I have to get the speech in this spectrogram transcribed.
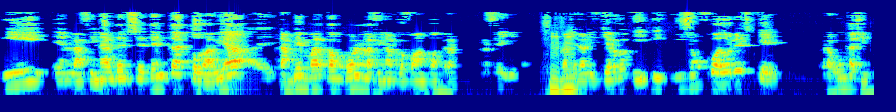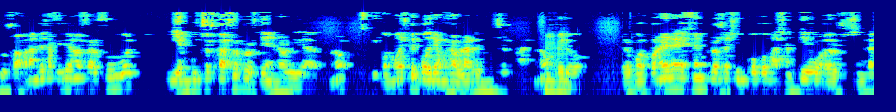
y en la final del 70 todavía eh, también marca un gol en la final que juegan contra el lateral izquierdo, y, y, y son jugadores que preguntas incluso a grandes aficionados al fútbol y en muchos casos los tienen olvidados, ¿no? Y como este podríamos hablar de muchos más, ¿no? Pero pero por poner ejemplos así un poco más antiguos de los 60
